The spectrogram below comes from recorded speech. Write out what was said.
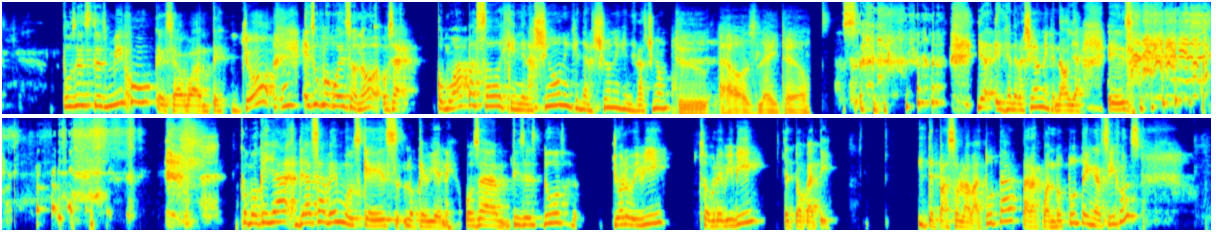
pues este es mi hijo, que se aguante. Yo, es un poco eso, ¿no? O sea, como ha pasado de generación en generación en generación. Two hours later. ya, en generación, en, no, ya. Es, como que ya, ya sabemos qué es lo que viene. O sea, dices, dude, yo lo viví, sobreviví, te toca a ti. Y te paso la batuta para cuando tú tengas hijos,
